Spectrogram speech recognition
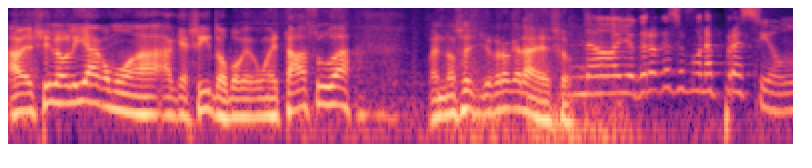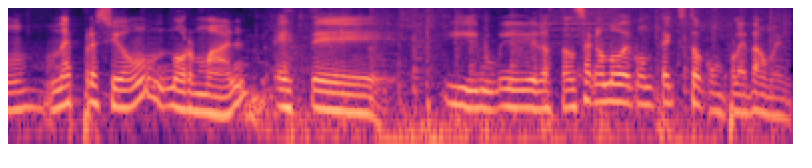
A ver si lo olía como a, a quesito, porque como estaba suda, pues no sé, yo creo que era eso. No, yo creo que eso fue una expresión, una expresión normal, este, y, y lo están sacando de contexto completamente.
